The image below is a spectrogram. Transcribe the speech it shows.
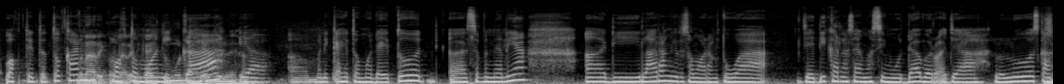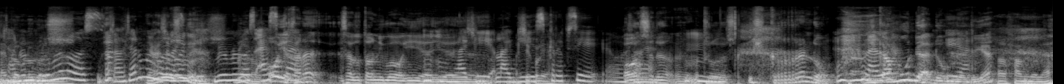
waktu itu tuh kan Menarik, waktu menarik. mau Menikah itu mudah ya, nikah, ya? ya uh, menikah itu muda itu uh, sebenarnya uh, dilarang gitu sama orang tua. Jadi karena saya masih muda baru aja lulus, Kang Chandra belum belum lulus. lulus, Kang Chandra Ya, belum lulus, belum lulus. belum lulus Oh ya SK. karena satu tahun di bawah iya iya. iya. lagi lagi skripsi. Oh sedang terus. Ih keren dong. Nikah muda dong Iya. berarti ya. Alhamdulillah.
